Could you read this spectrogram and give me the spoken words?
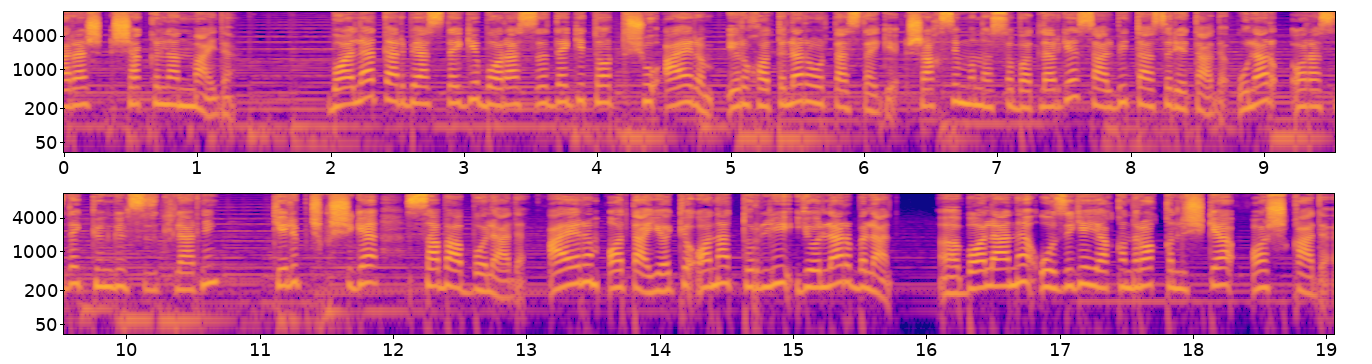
qarash shakllanmaydi. Bola tarbiyasidagi borasidagi tortishuv ayrim er xotinlar o'rtasidagi shaxsiy munosabatlarga salbiy ta'sir etadi. Ular orasida ko'ngilsizliklarning kelib chiqishiga sabab bo'ladi. Ayrim ota yoki ona turli yo'llar bilan e, bolani o'ziga yaqinroq qilishga oshiqadi.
